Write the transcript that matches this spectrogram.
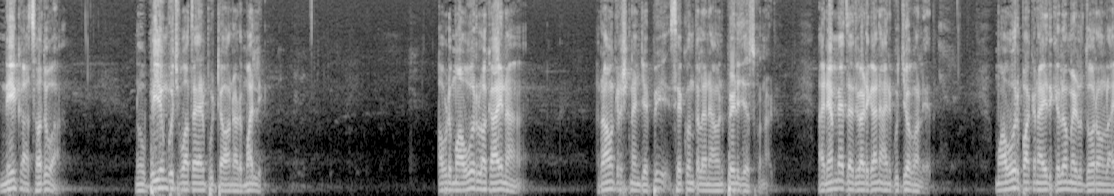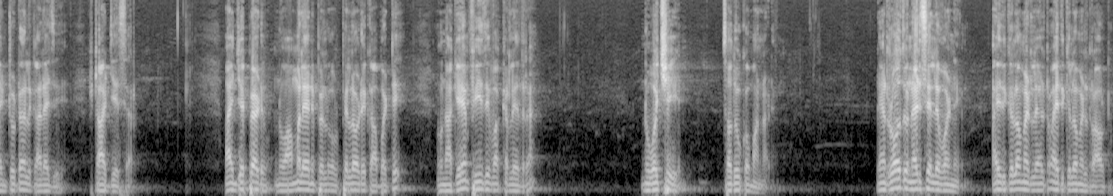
నీకు ఆ చదువా? నువ్వు బియ్యం పుచ్చిపోతాయని పుట్టావు అన్నాడు మళ్ళీ. అప్పుడు మా ఊర్లో ఒక ఆయన రామకృష్ణ అని చెప్పి శకుంతలని ఆమెను పెళ్ళి చేసుకున్నాడు. ఆయన ఎంఏ చదివాడు కానీ ఆయనకు ఉద్యోగం లేదు. మా ఊరు పక్కన ఐదు కిలోమీటర్ల దూరంలో ఆయన ట్యూటోరియల్ కాలేజీ స్టార్ట్ చేశారు. ఆయన చెప్పాడు నువ్వు అమ్మలేని పిల్ల పిల్లోడే కాబట్టి నువ్వు నాకేం ఫీజు ఇవ్వక్కర్లేదురా. నువ్వు వచ్చి చదువుకోమన్నాడు. నేను రోజు నడిచి వెళ్ళేవాడిని. ఐదు కిలోమీటర్లు వెళ్ళటం ఐదు కిలోమీటర్లు రావటం.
